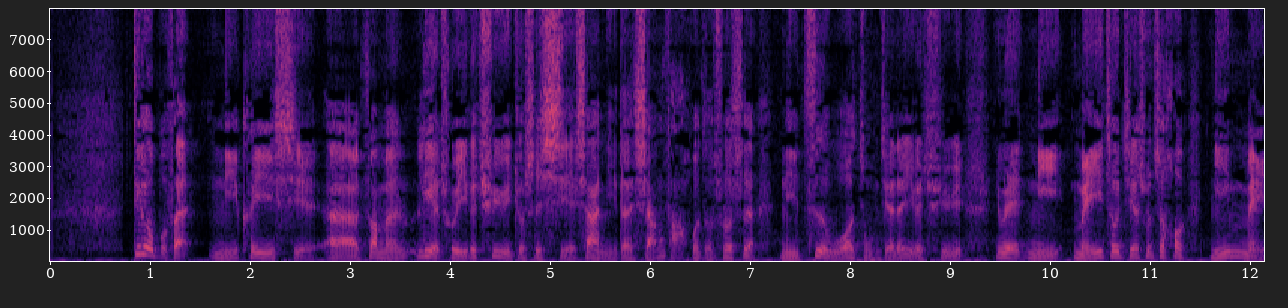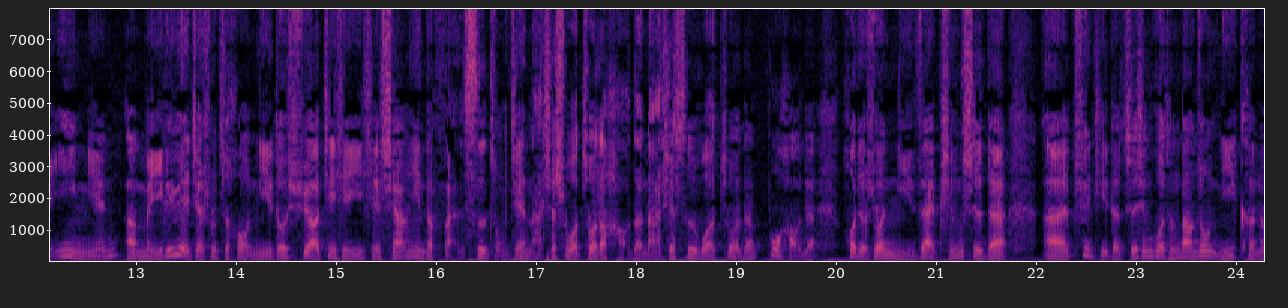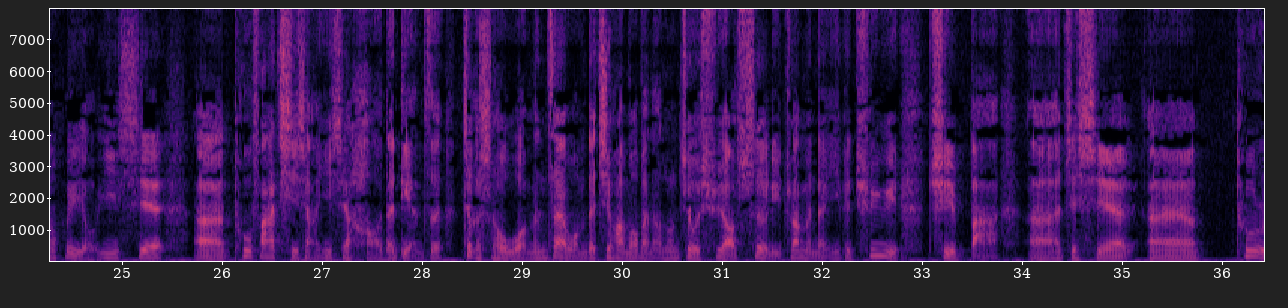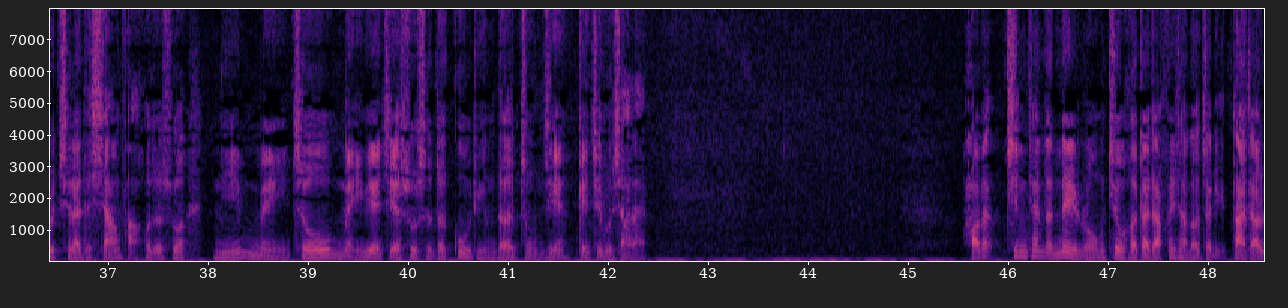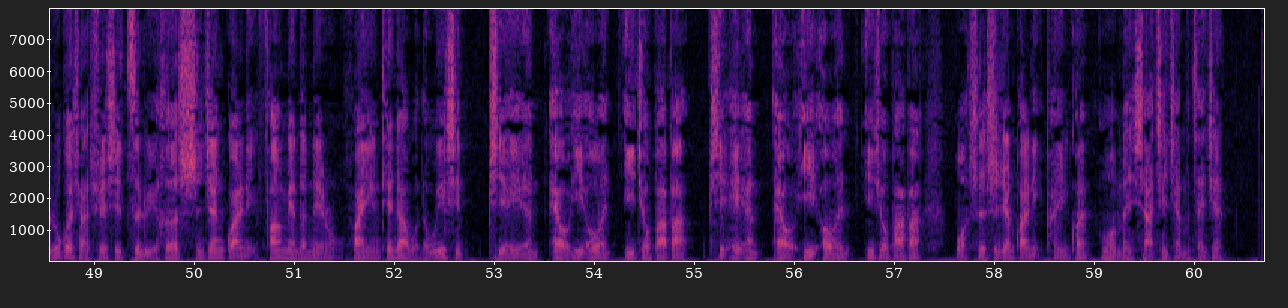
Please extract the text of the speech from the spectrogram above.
第六部分，你可以写呃，专门列出一个区域，就是写下你的想法，或者说是你自我总结的一个区域。因为你每一周结束之后，你每一年呃每一个月结束之后，你都需要进行一些相应的反思总结，哪些是我做的好的，哪些是我做的不好的，或者说你在平时的呃具体的执行过程当中，你可能会有一些呃突发奇想一些好的点子，这个时候我们在我们的计划模板当中就。就需要设立专门的一个区域，去把呃这些呃突如其来的想法，或者说你每周每月结束时的固定的总结给记录下来。好的，今天的内容就和大家分享到这里。大家如果想学习自律和时间管理方面的内容，欢迎添加我的微信 p a n l e o n 一九八八 p a n l e o n 一九八八，我是时间管理潘玉宽，我们下期节目再见。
